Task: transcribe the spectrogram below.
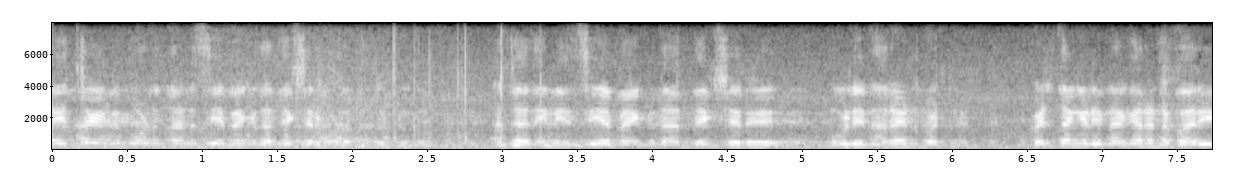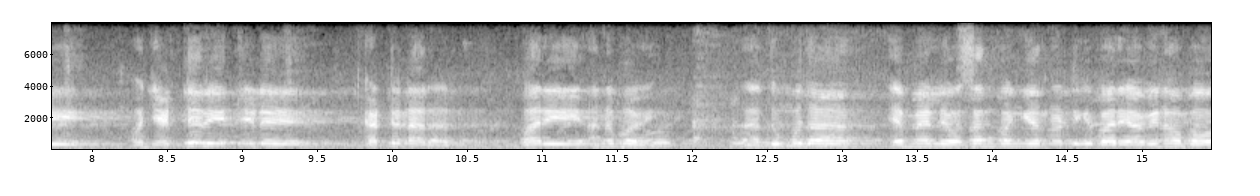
ಹೆಚ್ಚಾಗಿ ಬೋರ್ಡ್ ಸಿ ಬ್ಯಾಂಕ್ ಅಧ್ಯಕ್ಷರು ಕೊಡೋದು. ದುಡ್ಡು. ಅಂಜಾದೀನಿ ಸಿ ಎ ಬ್ಯಾಂಕ್ ಅಧ್ಯಕ್ಷರು ಮುಗುಳಿ ನಾರಾಯಣ್ ಭಟ್. ಬೆಳ್ತಂಗಡಿ ನಗರನ ಬಾರಿ ಒಂದು ಎಡ್ಡೆ ರೀತಿ ಕಟ್ಟಿನಾರ ಬಾರಿ ಅನುಭವಿ. ದುಮ್ಮದ ಎಂ ಎಲ್ ಎ ವಸಂತ್ ಬಂಗೇರ್ನೊಟ್ಟಿಗೆ ಬಾರಿ ಅವಿನಾಭಾವ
